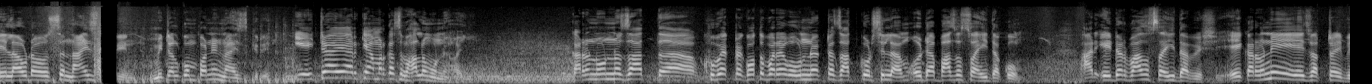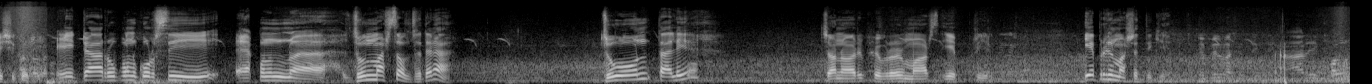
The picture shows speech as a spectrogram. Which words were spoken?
এই লাউটা হচ্ছে নাইস গ্রিন মিটাল কোম্পানির নাইস গ্রিন এইটাই আর কি আমার কাছে ভালো মনে হয়। কারণ অন্য জাত খুব একটা গতবারে অন্য একটা জাত করছিলাম ওইটা বাজার চাহিদা কম। আর এটার বাজার চাহিদা বেশি। এই কারণে এই জাতটাই বেশি করি। এটা রোপণ করছি এখন জুন মাস চলছে তাই না? জুন তাহলে January February March April. April মাসের দিকে। এপ্রিল মাসের দিকে। আর এই ফলন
